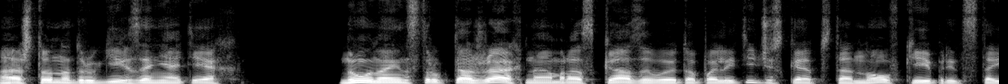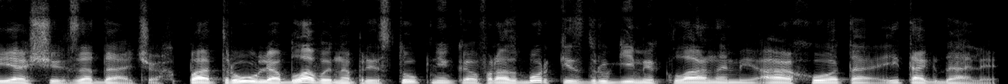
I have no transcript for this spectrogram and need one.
А что на других занятиях? Ну, на инструктажах нам рассказывают о политической обстановке и предстоящих задачах. Патруль, облавы на преступников, разборки с другими кланами, охота и так далее.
